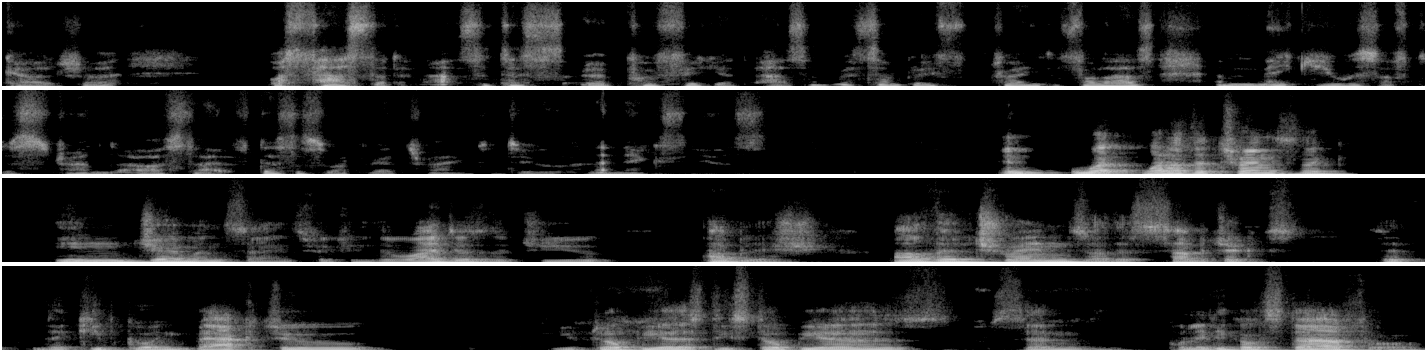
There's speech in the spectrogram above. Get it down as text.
culture was faster than us. It has uh, prefigured us, and we're simply trying to follow us and make use of this trend ourselves. This is what we're trying to do in the next years. And what what are the trends like in German science fiction? The writers that you publish, are there trends, are there subjects that they keep going back to? Utopias, dystopias, some political stuff, or.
